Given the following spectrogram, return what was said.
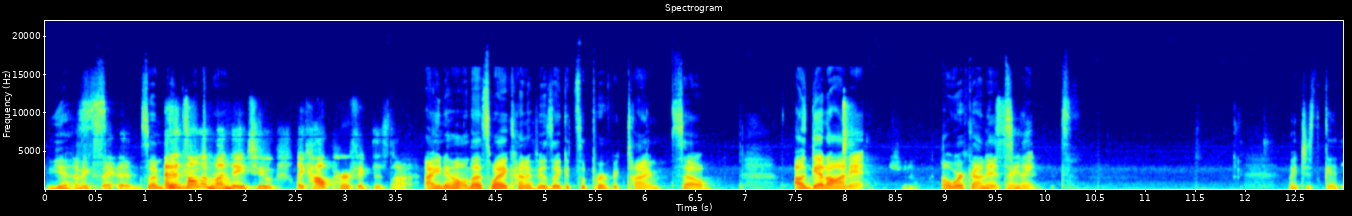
Yeah, I'm excited. So I'm and it's on of a. Monday too. Like how perfect is that? I know. That's why it kind of feels like it's the perfect time. So I'll get on it. I'll work on I'm it excited. tonight. Which is good.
